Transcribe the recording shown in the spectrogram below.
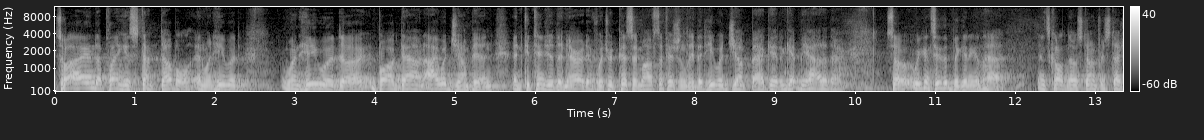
so I ended up playing his stunt double, and when he would, when he would uh, bog down, I would jump in and continue the narrative, which would piss him off sufficiently that he would jump back in and get me out of there. So we can see the beginning of that. And it's called No Stone for Stud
